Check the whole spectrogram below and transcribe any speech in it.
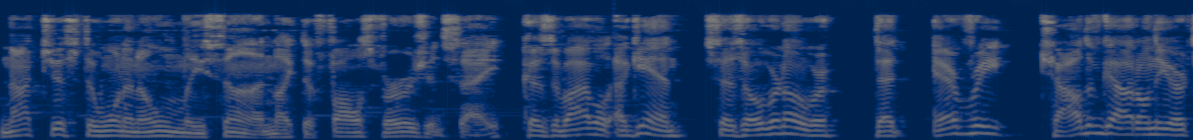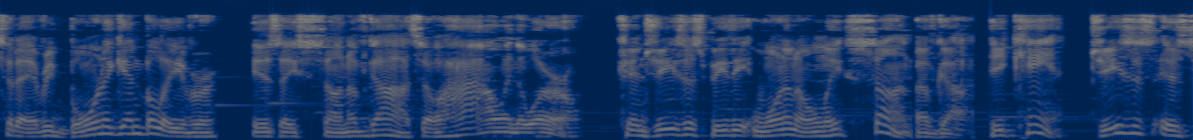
not just the one and only Son, like the false versions say. Because the Bible, again, says over and over that every child of God on the earth today, every born again believer is a son of God. So how in the world can Jesus be the one and only son of God? He can't. Jesus is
